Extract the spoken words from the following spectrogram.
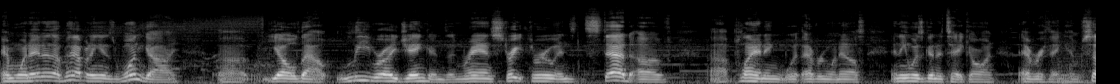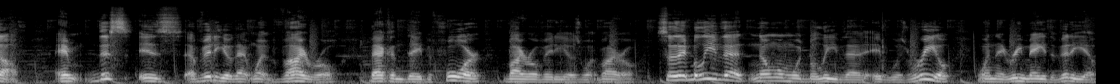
and what ended up happening is one guy uh, yelled out Leeroy Jenkins and ran straight through instead of uh, planning with everyone else and he was going to take on everything himself and this is a video that went viral back in the day before viral videos went viral. So they believed that no one would believe that it was real when they remade the video.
